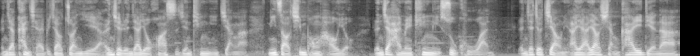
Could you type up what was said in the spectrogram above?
人家看起来比较专业啊，而且人家有花时间听你讲啊。你找亲朋好友。人家还没听你诉苦完，人家就叫你，哎呀，要想开一点啊！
